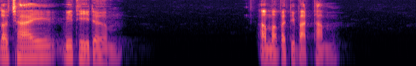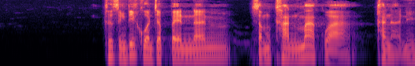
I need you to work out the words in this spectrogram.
เราใช้วิธีเดิม เอามาปฏิบัติธรรมคือสิ่งที่ควรจะเป็นนั้นสำคัญมากกว่าขณะนี้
